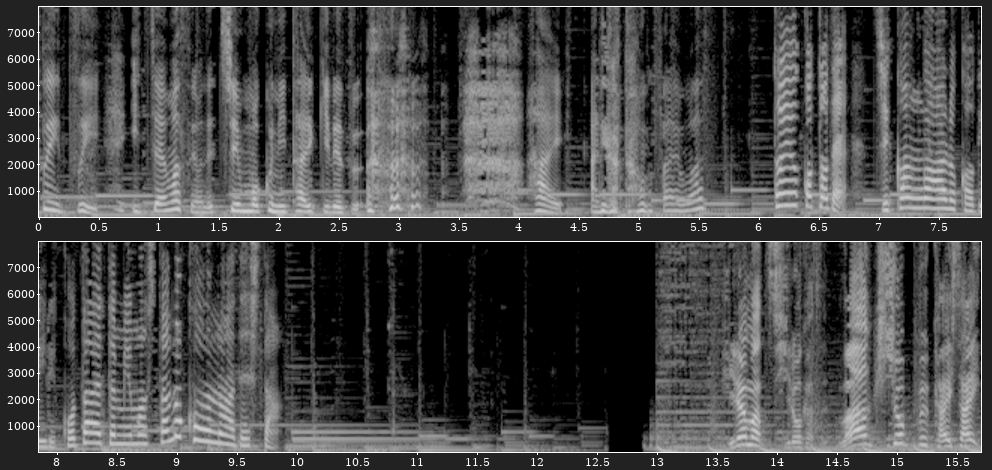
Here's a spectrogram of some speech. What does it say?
ついつい言っちゃいますよね。沈黙に耐えきれず。はい、ありがとうございます。ということで、時間がある限り答えてみましたのコーナーでした。平松弘和ワークショップ開催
